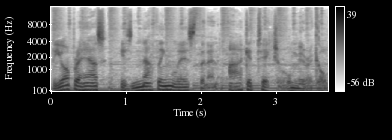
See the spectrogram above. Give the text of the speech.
the Opera House is nothing less than an architectural miracle.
